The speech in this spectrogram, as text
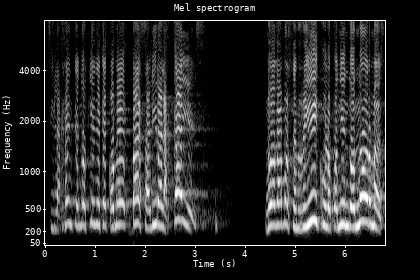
Si la gente no tiene que comer, va a salir a las calles. No hagamos en ridículo poniendo normas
